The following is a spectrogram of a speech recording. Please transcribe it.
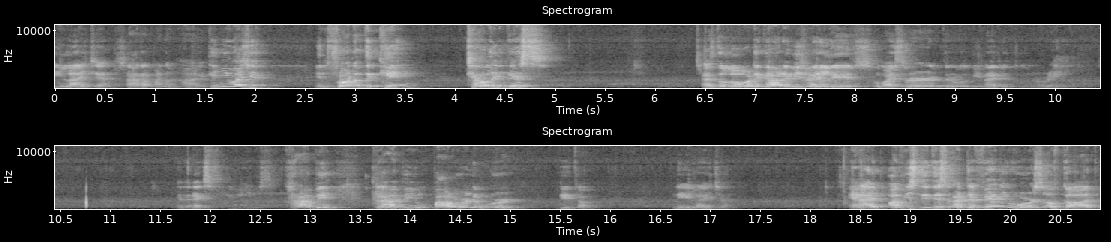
Elijah sa harapan ng hari. Can you imagine? In front of the king, telling this, As the Lord, the God of Israel lives, whom I serve, there will be neither dew nor rain in the next few years. Grabe, grabe yung power ng word dito ni Elijah. And I, obviously, these are the very words of God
